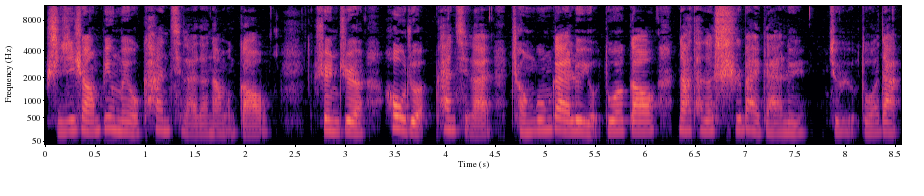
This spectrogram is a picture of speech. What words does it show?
实际上并没有看起来的那么高。甚至后者看起来成功概率有多高，那它的失败概率就有多大。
